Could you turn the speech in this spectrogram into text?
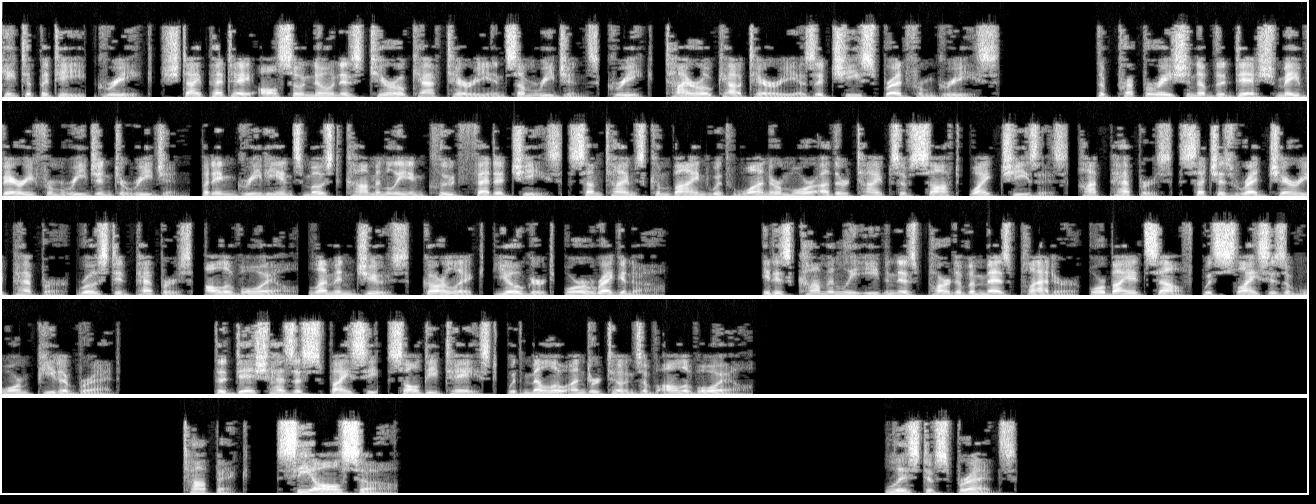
Htipiti Greek, Stipete also known as tyrokafteri in some regions Greek, tyrokauteri is a cheese spread from Greece. The preparation of the dish may vary from region to region, but ingredients most commonly include feta cheese sometimes combined with one or more other types of soft, white cheeses, hot peppers such as red cherry pepper, roasted peppers, olive oil, lemon juice, garlic, yogurt, or oregano. It is commonly eaten as part of a meze platter, or by itself, with slices of warm pita bread. The dish has a spicy, salty taste, with mellow undertones of olive oil. See also List of spreads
